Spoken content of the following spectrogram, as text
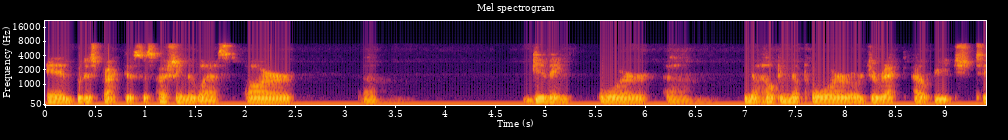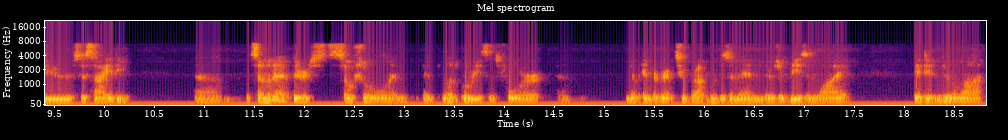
in Buddhist practice, especially in the West, are uh, giving or um, you know helping the poor or direct outreach to society. Um, some of that there's social and, and political reasons for. Um, you know, immigrants who brought Buddhism in. There's a reason why they didn't do a lot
